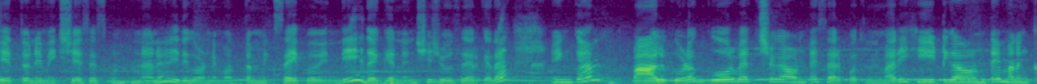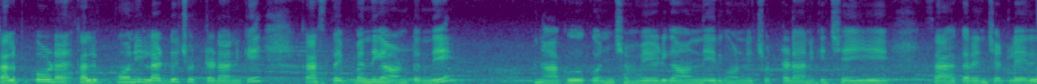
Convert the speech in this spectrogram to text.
చేత్తోనే మిక్స్ చేసేసుకుంటున్నాను. ఇదిగోండి మొత్తం మిక్స్ అయిపోయింది. దగ్గర నుంచి చూసారు కదా. ఇంకా పాలు కూడా గోరువెచ్చగా ఉంటే సరిపోతుంది. మరి హీట్గా ఉంటే మనం కలుపుకోవడా కలుపుకొని లడ్డు చుట్టడానికి కాస్త ఇబ్బందిగా ఉంటుంది. నాకు కొంచెం వేడిగా ఉంది. ఇదిగోండి చుట్టడానికి చెయ్యి సహకరించట్లేదు.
